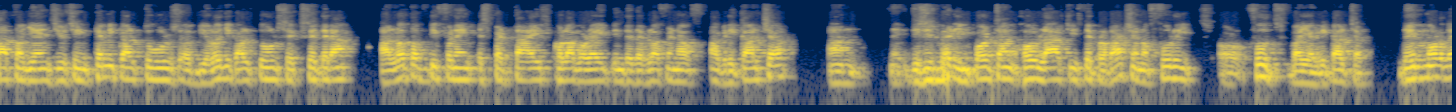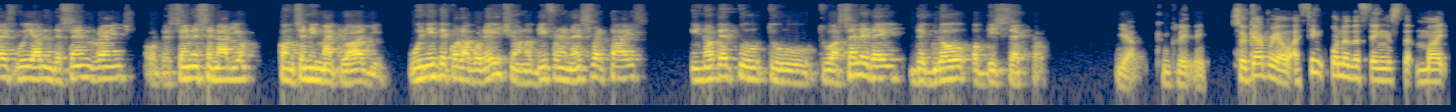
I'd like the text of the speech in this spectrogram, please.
pathogens using chemical tools, uh, biological tools, etc. A lot of different expertise collaborate in the development of agriculture. And this is very important. How large is the production of food or foods by agriculture? Then more or less we are in the same range or the same scenario concerning microalgae. We need the collaboration of different expertise in order to, to, to accelerate the growth of this sector. Yeah, completely. So, Gabriel, I think one of the things that might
